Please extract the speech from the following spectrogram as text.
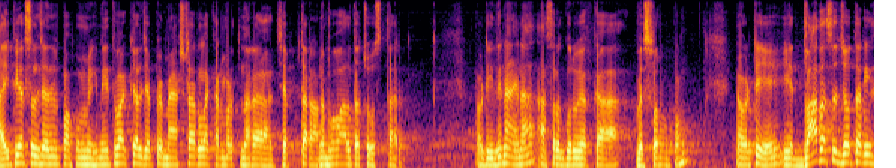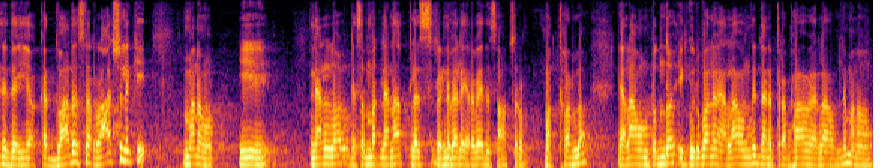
ఐపీఎస్లు చదివి పాపం మీకు నీతి వాక్యాలు చెప్పే మాస్టర్లా కనబడుతున్నారా? చెప్తారు అనుభవాలతో చూస్తారు. కాబట్టి ఇది నాయన అసలు గురువు యొక్క విశ్వరూపం. కాబట్టి ఈ ద్వాదశ జ్యోతిర్లు ఇది ఈ యొక్క ద్వాదశ రాశులకి మనం ఈ నెలలో డిసెంబర్ నెల ప్లస్ రెండు వేల ఇరవై ఐదు సంవత్సరం మొత్తంలో ఎలా ఉంటుందో ఈ గురుబలం ఎలా ఉంది దాని ప్రభావం ఎలా ఉంది మనం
